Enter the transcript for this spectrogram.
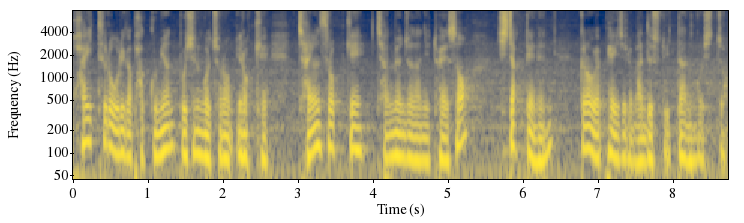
white로 우리가 바꾸면 보시는 것처럼 이렇게 자연스럽게 장면 전환이 돼서 시작되는 그런 웹페이지를 만들 수도 있다는 것이죠.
